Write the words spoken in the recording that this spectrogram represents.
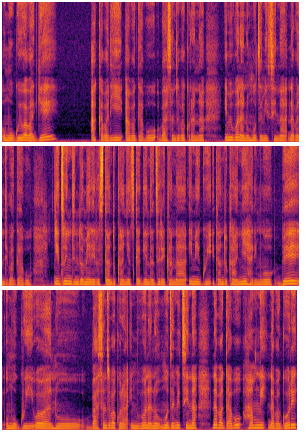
umugwi w'abagay akaba ari abagabo basanzwe bakorana imibonano mpuzamitsina n'abandi bagabo. Izindi ndome rero zitandukanye zikagenda zerekana imigwi itandukanye harimwo b umugwi w'abantu basanzwe bakora imibonano mpuzamitsina n'abagabo hamwe n'abagore.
